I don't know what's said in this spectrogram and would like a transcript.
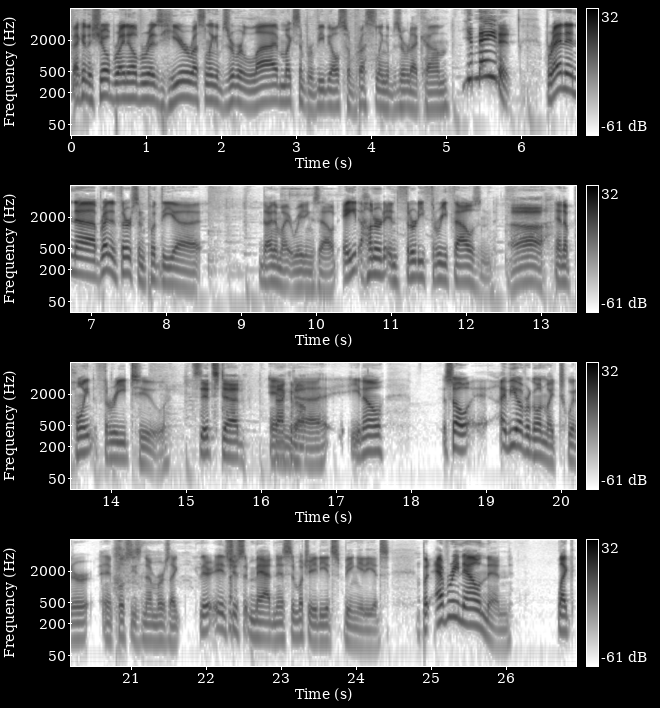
Back in the show, Bryan Alvarez here, Wrestling Observer Live. Mike Sempervive, also WrestlingObserver.com. You made it. Brandon uh, Brandon Thurston put the uh, Dynamite ratings out: eight hundred and thirty-three thousand Uh, and a point three two. it's, it's dead. Back And it up. uh, you know, so have you ever gone on my Twitter and post these numbers? Like, there, it's just madness and a bunch of idiots being idiots. But every now and then, like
